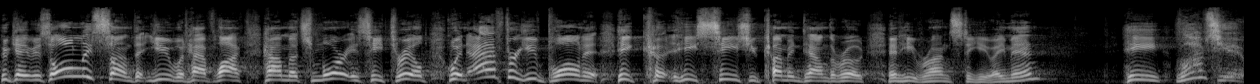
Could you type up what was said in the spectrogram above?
who gave his only son that you would have life, how much more is he thrilled when after you've blown it, he, he sees you coming down the road and he runs to you. Amen? He loves you.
